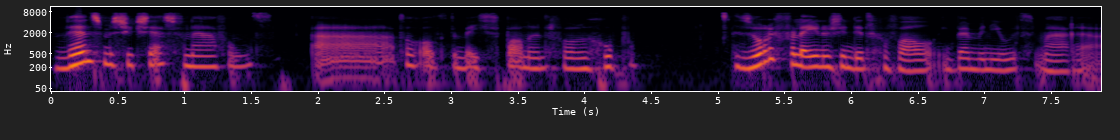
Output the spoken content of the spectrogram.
wens me succes vanavond. Ah, toch altijd een beetje spannend voor een groep zorgverleners in dit geval. Ik ben benieuwd, maar uh,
